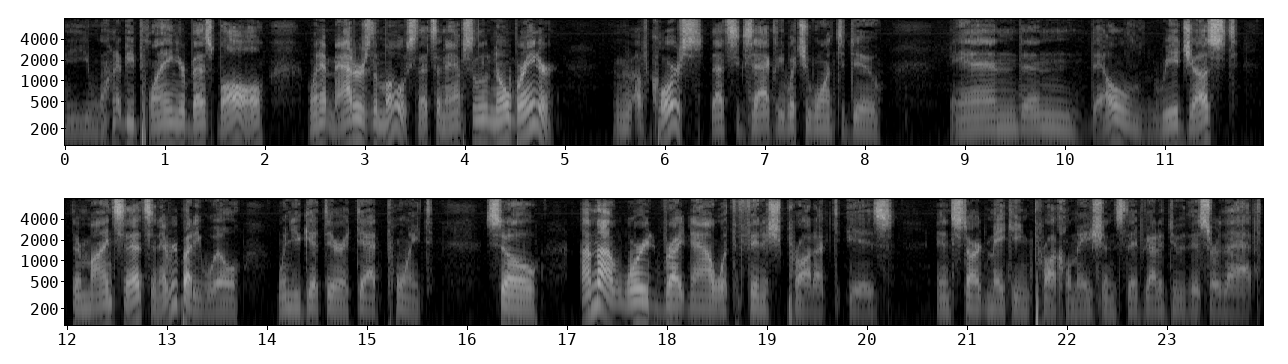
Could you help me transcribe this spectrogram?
You want to be playing your best ball when it matters the most. That's an absolute no-brainer. Of course, that's exactly what you want to do. And then they'll readjust their mindsets, and everybody will when you get there at that point. So I'm not worried right now what the finished product is and start making proclamations. They've got to do this or that.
